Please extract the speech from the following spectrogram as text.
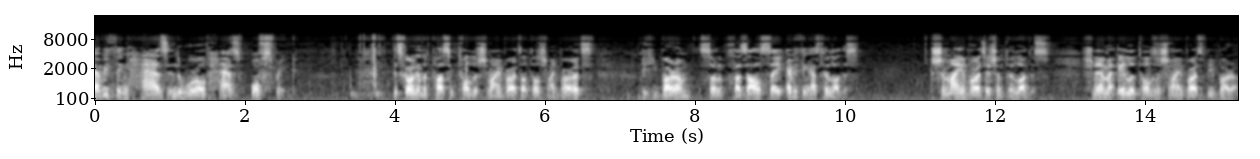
Everything has in the world has offspring. It's going on the pasuk told the Shemayim Varetz, I'll tell Shemayim Varetz, Bihibaram. So Chazal say everything has telodes. Shemayim Varetz yeshem telodes. Shnema Elu told the Shemayim Varetz Bihibara.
